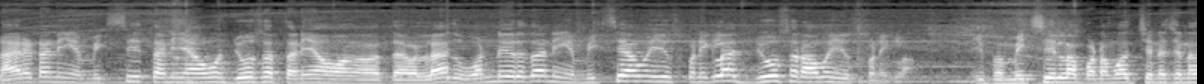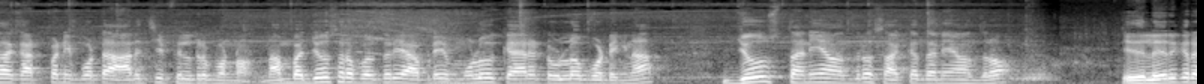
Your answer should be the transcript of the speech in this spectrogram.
டைரெக்டாக நீங்கள் மிக்ஸி தனியாகவும் ஜூஸர் தனியாகவும் வாங்க தேவையில்ல. இது ஒன்று இருந்தால் நீங்கள் மிக்ஸியாகவும் யூஸ் பண்ணிக்கலாம் ஜூஸராகவும் யூஸ் பண்ணிக்கலாம். இப்போ மிக்ஸிலாம் பண்ணும்போது சின்ன சின்னதாக கட் பண்ணி போட்டு அரைச்சி ஃபில்டர் பண்ணோம் நம்ம ஜூஸரை பொறுத்தவரை அப்படியே முழு கேரட் உள்ளே போட்டிங்கன்னா ஜூஸ் தனியாக வந்துடும் சக்கை தனியாக வந்துடும் இதில் இருக்கிற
